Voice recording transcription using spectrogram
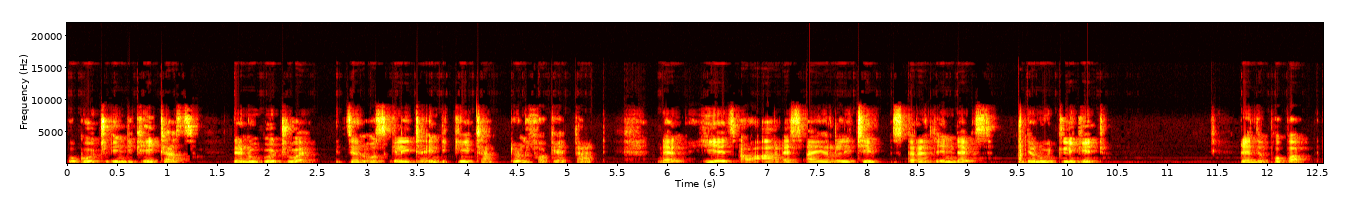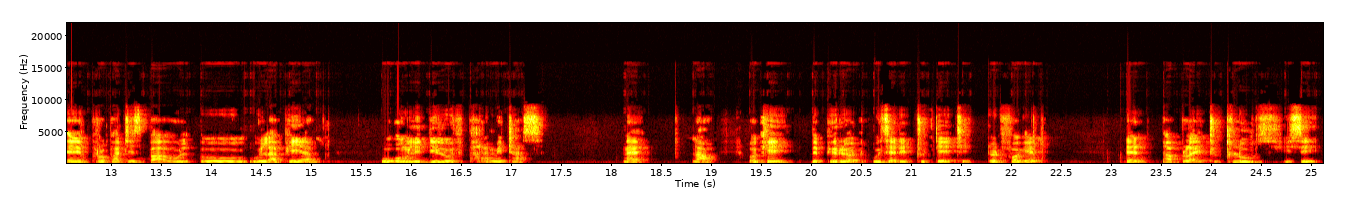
we go to indicators then we go to where? It's an oscillator indicator. Don't forget that. Then here's our RSI relative strength index. Then we click it then the pop-up uh, properties bar will, uh, will appear we only deal with parameters né? now okay the period we set it to 30 don't forget. Then apply to close you see?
